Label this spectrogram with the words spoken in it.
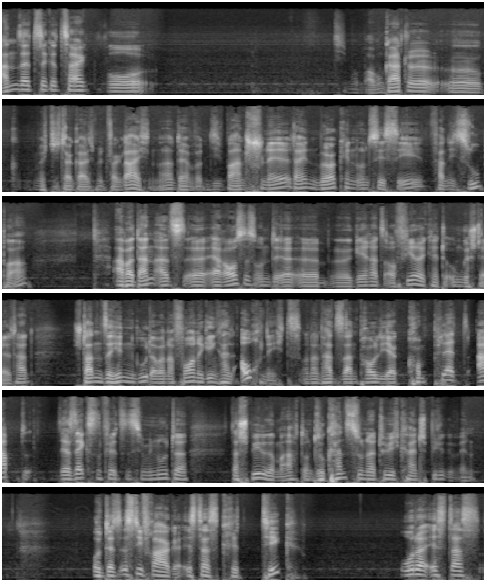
Ansätze gezeigt, wo Timo Baumgartel äh, möchte ich da gar nicht mit vergleichen. Ne? Der, die waren schnell dahin, Merkin und Cissé, fand ich super. Aber dann, als äh, er raus ist und äh, äh, Geratz auf Viererkette umgestellt hat, standen sie hinten gut, aber nach vorne ging halt auch nichts. Und dann hat St. Pauli ja komplett ab der 46. Minute das Spiel gemacht und so kannst du natürlich kein Spiel gewinnen. Und das ist die Frage, ist das Kritik oder ist das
